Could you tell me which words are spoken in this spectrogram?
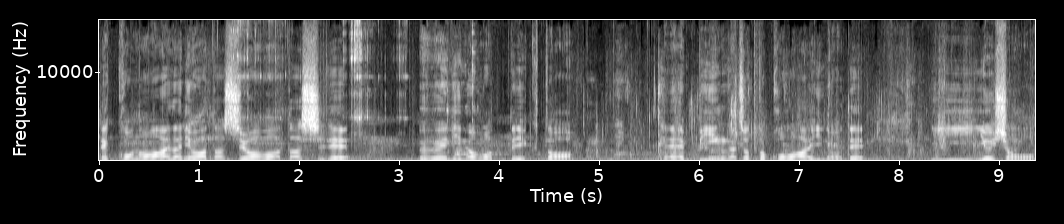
でこの間に私は私で上に登っていくとね瓶がちょっと怖いのでいよいしょ。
